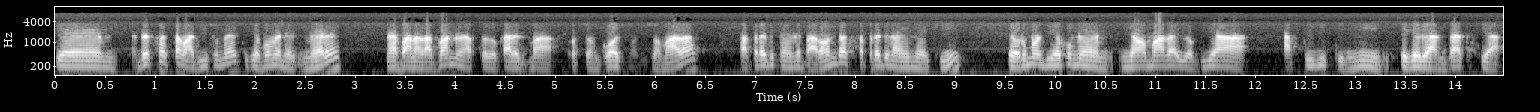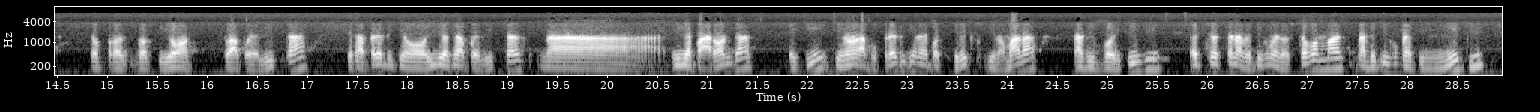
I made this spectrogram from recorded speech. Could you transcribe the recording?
Και δεν θα σταματήσουμε τις επόμενες μέρες να επαναλαμβάνουμε αυτό το κάλεσμα προς τον κόσμο της ομάδας. Θα πρέπει να είναι παρόντας, θα πρέπει να είναι εκεί θεωρούμε ότι έχουμε μια ομάδα η οποία αυτή τη στιγμή στέκεται αντάξια των προσδοκιών του Αποελίστα και θα πρέπει και ο ίδιος ο Αποελίστας να είναι παρόντας εκεί την ώρα που πρέπει και να υποστηρίξει την ομάδα, να την βοηθήσει έτσι ώστε να πετύχουμε το στόχο μας, να πετύχουμε την νίκη ε,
